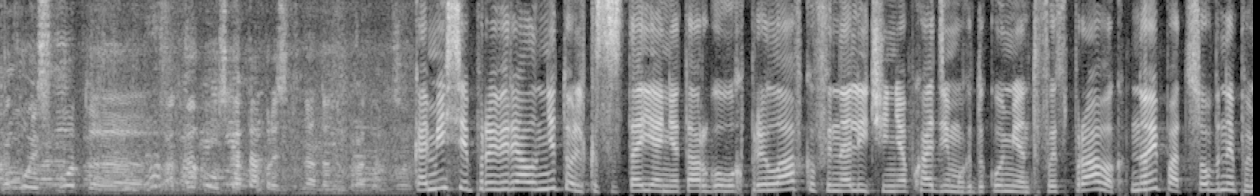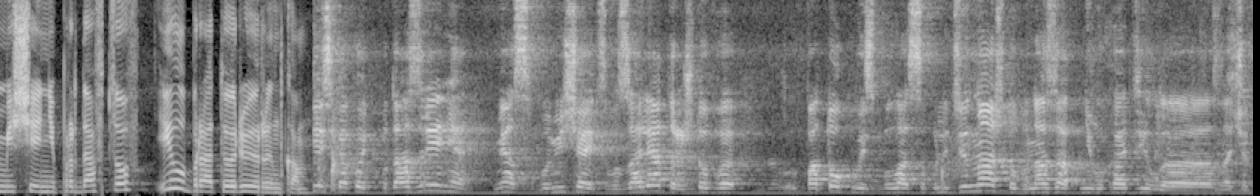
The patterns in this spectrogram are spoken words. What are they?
какой скот, э, от какого скота произведена данная продукция. Комиссия проверяла не только состояние торговых прилавков и наличие необходимых документов и справок, но и подсобные помещения продавцов и лабораторию рынка. Есть какое-то подозрение, мясо помещается в изолятор, и чтобы потоковость была соблюдена, чтобы назад не выходила значит,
